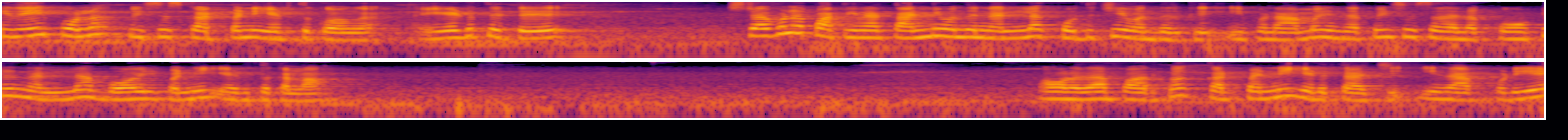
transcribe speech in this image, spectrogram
இதே போல் பீசஸ் கட் பண்ணி எடுத்துக்கோங்க. எடுத்துட்டு ஸ்டவ்வில் பார்த்தீங்கன்னா தண்ணி வந்து நல்லா கொதிச்சே வந்திருக்கு. இப்போ நாம் இந்த பீசஸ் அதில் போட்டு நல்லா பாயில் பண்ணி எடுத்துக்கலாம். அவ்வளோதான் பார்ப்போம் கட் பண்ணி எடுத்தாச்சு. இதை அப்படியே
